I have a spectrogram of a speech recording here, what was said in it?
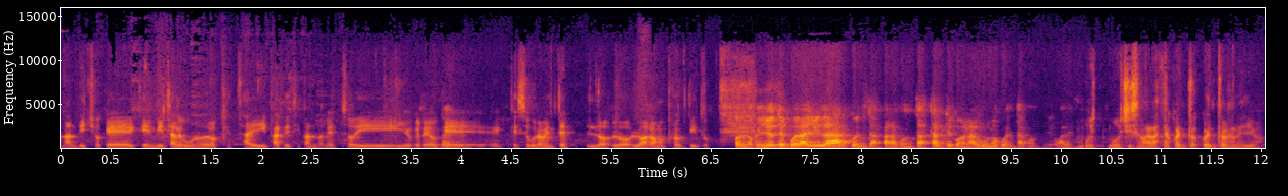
me, han dicho que, invita a alguno de los que estáis participando en esto y, yo creo que, seguramente lo, hagamos prontito. Pues lo que yo te pueda ayudar cuenta, para contactarte con alguno, cuenta conmigo, ¿vale? muchísimas gracias, cuento, cuento con ello.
